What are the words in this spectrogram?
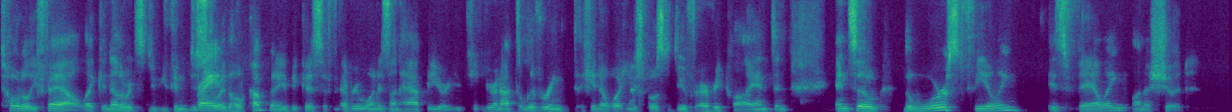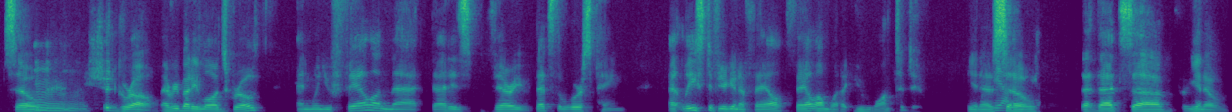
totally fail. Like in other words, you can destroy Right. the whole company because if everyone is unhappy or you you're not delivering, you know, what you're supposed to do for every client, and and so the worst feeling is failing on a should. So Mm, it should grow. Everybody lauds growth, and when you fail on that, that is very that's the worst pain. At least if you're going to fail, fail on what you want to do. You know, Yeah. so that that's uh, you know,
